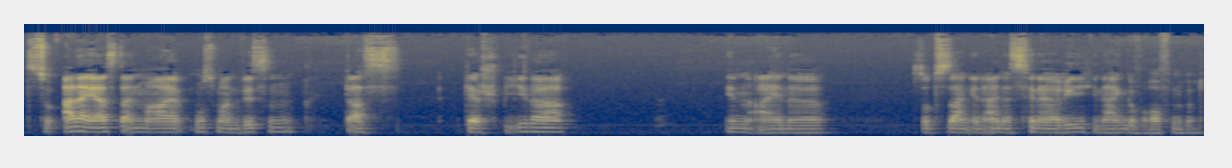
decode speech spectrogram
zuallererst einmal muss man wissen, dass der Spieler in eine sozusagen in eine Szenerie hineingeworfen wird.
